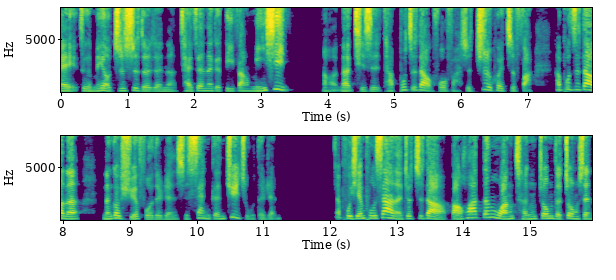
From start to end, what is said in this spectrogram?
哎，这个没有知识的人呢，才在那个地方迷信啊。那其实他不知道佛法是智慧之法，他不知道呢，能够学佛的人是善根具足的人。那普贤菩萨呢，就知道宝花灯王城中的众生，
